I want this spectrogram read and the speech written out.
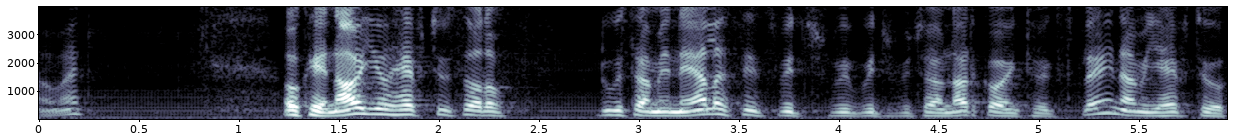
All right. Okay, now you have to sort of do some analysis, which, which, which I'm not going to explain. I mean, you have to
